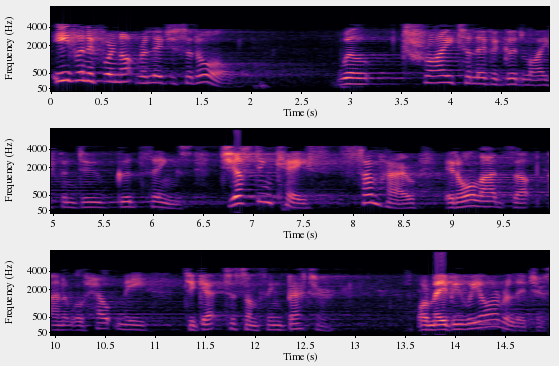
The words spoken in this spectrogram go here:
Even if we're not religious at all, we'll try to live a good life and do good things, just in case somehow it all adds up and it will help me to get to something better. Or maybe we are religious.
